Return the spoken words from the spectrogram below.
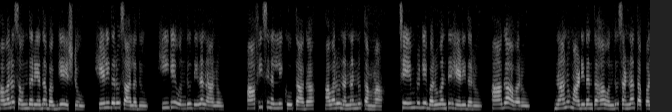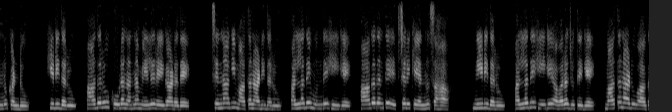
ಅವರ ಸೌಂದರ್ಯದ ಬಗ್ಗೆ ಎಷ್ಟು ಹೇಳಿದರೂ ಸಾಲದು. ಹೀಗೆ ಒಂದು ದಿನ ನಾನು ಆಫೀಸಿನಲ್ಲಿ ಕೂತಾಗ ಅವರು ನನ್ನನ್ನು ತಮ್ಮ ಚೇಂಬ್ರಿಗೆ ಬರುವಂತೆ ಹೇಳಿದರು. ಆಗ ಅವರು ನಾನು ಮಾಡಿದಂತಹ ಒಂದು ಸಣ್ಣ ತಪ್ಪನ್ನು ಕಂಡು ಹಿಡಿದರು. ಆದರೂ ಕೂಡ ನನ್ನ ಮೇಲೆ ರೇಗಾಡದೆ ಚೆನ್ನಾಗಿ ಮಾತನಾಡಿದರು. ಅಲ್ಲದೆ ಮುಂದೆ ಹೀಗೆ ಆಗದಂತೆ ಎಚ್ಚರಿಕೆಯನ್ನು ಸಹ ನೀಡಿದರು. ಅಲ್ಲದೆ ಹೀಗೆ ಅವರ ಜೊತೆಗೆ ಮಾತನಾಡುವಾಗ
